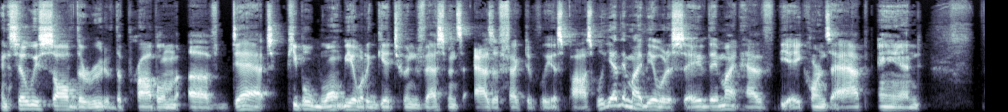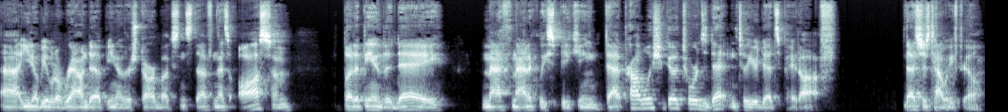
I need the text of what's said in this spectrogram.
until we solve the root of the problem of debt, people won't be able to get to investments as effectively as possible. Yeah, they might be able to save. They might have the Acorns app and, uh, you know, be able to round up, you know, their Starbucks and stuff. And that's awesome. But at the end of the day, mathematically speaking, that probably should go towards debt until your debt's paid off that's just how we feel.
